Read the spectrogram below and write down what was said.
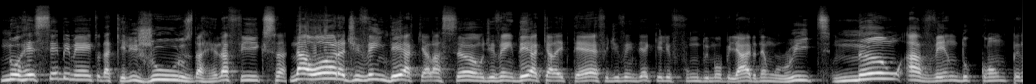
no recebimento daqueles juros da renda fixa, na hora de vender aquela ação, de vender aquela ETF, de vender aquele fundo imobiliário, né, um REIT, não havendo compensação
